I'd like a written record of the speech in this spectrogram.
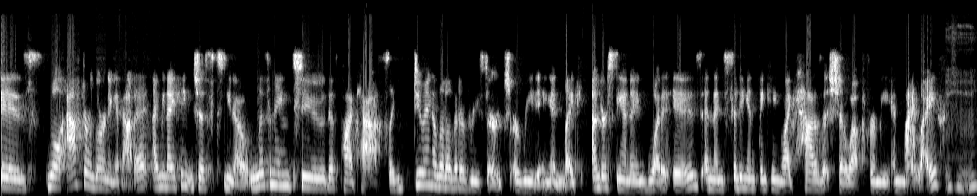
is well after learning about it i mean i think just you know listening to this podcast like doing a little bit of research or reading and like understanding what it is and then sitting and thinking like how does it show up for me in my life mm-hmm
